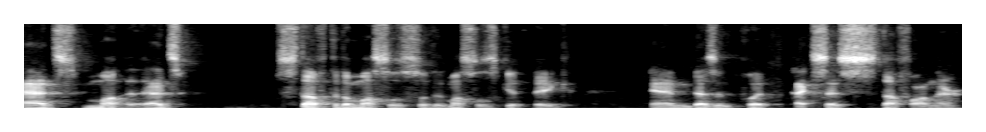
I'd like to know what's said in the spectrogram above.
adds mu- adds stuff to the muscles so the muscles get big, and doesn't put excess stuff on there.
